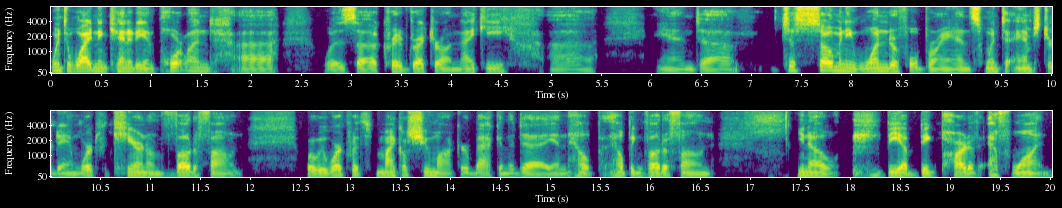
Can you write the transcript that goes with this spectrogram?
Went to Wieden and Kennedy in Portland uh, was creative director on Nike, uh, and uh, just so many wonderful brands. Went to Amsterdam, worked with Kieron on Vodafone, where we worked with Michael Schumacher back in the day, and help helping Vodafone, you know, be a big part of F1,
